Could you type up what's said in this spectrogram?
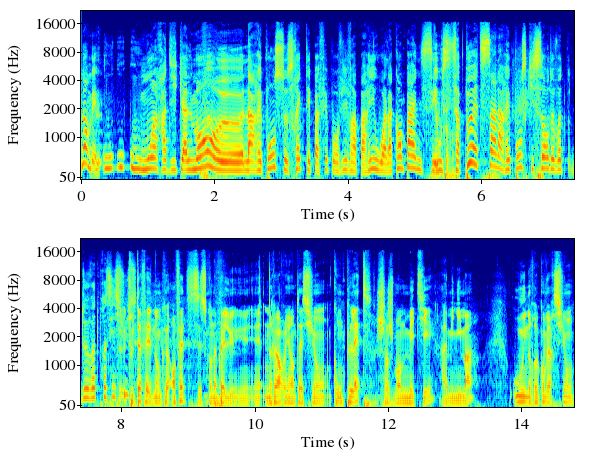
Non, mais ou, ou- ou moins radicalement, euh, la réponse ce serait que t'es pas fait pour vivre à Paris ou à la campagne. C'est aussi, D'accord. ça peut être ça la réponse qui sort de votre de votre processus. Tout à fait. Donc en fait, c'est ce qu'on appelle une une réorientation complète, changement de métier à minima, ou une reconversion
